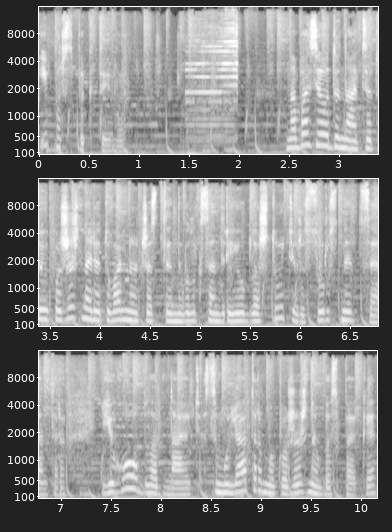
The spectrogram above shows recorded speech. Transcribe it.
і перспективи. На базі 11-ї пожежно-рятувальної частини в Олександрії облаштують ресурсний центр. Його обладнають симуляторами пожежної безпеки,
